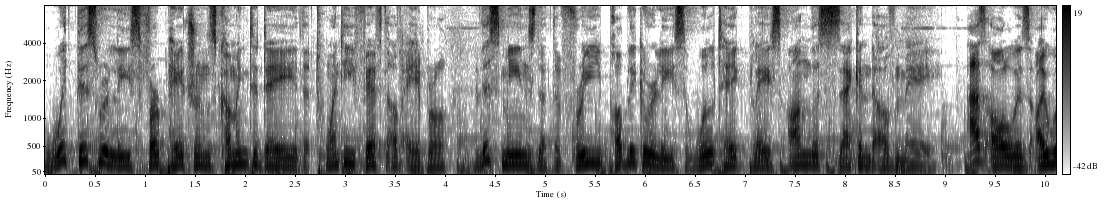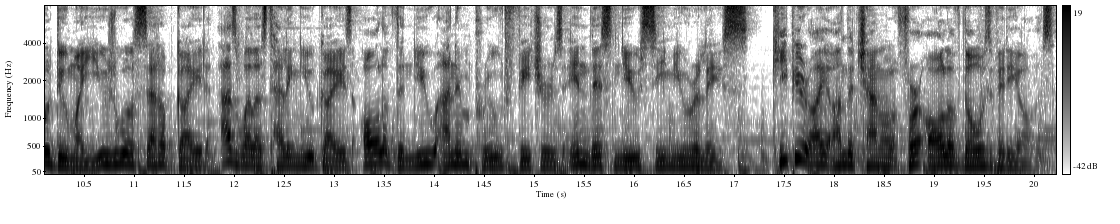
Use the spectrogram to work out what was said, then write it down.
With this release for patrons coming today, the 25th of April, this means that the free public release will take place on the 2nd of May. As always, I will do my usual setup guide as well as telling you guys all of the new and improved features in this new Cemu release. Keep your eye on the channel for all of those videos.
